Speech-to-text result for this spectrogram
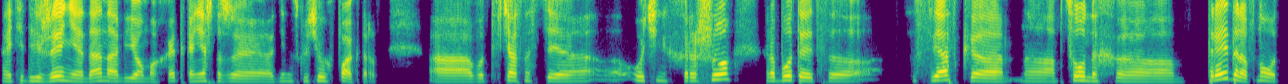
эти движения да, на объемах, это, конечно же, один из ключевых факторов. А вот в частности, э, очень хорошо работает э, связка опционных трейдеров, ну вот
